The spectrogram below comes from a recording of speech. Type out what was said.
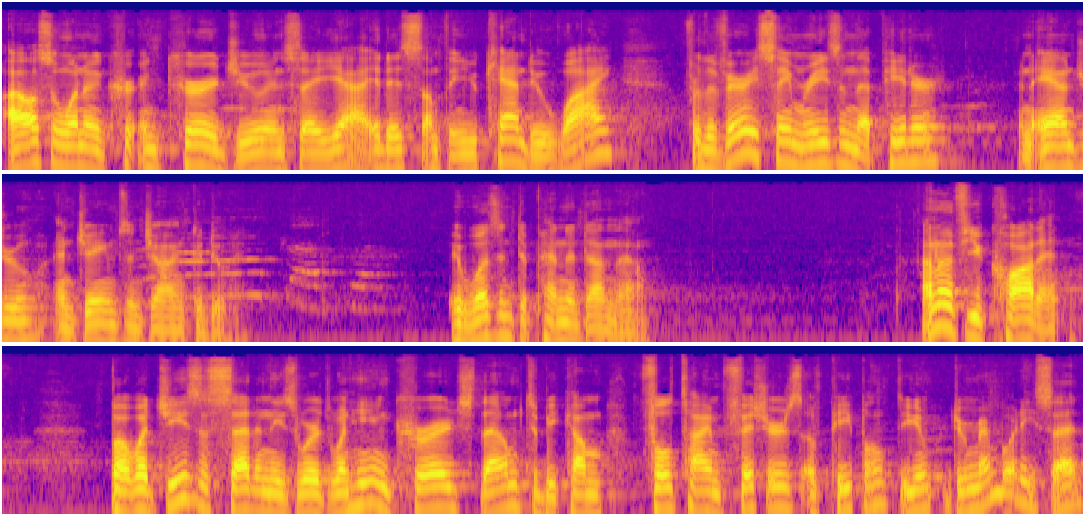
I also want to encourage you and say, yeah, it is something you can do. Why? For the very same reason that Peter and Andrew and James and John could do it. It wasn't dependent on them. I don't know if you caught it, but what Jesus said in these words, when he encouraged them to become full time fishers of people, do you, do you remember what he said?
